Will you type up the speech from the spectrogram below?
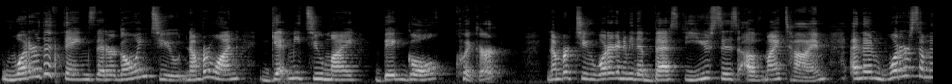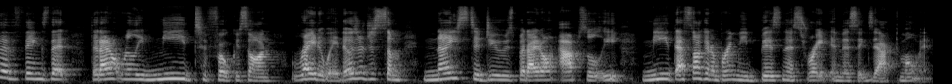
what are the things that are going to, number one, get me to my big goal quicker? Number two, what are going to be the best uses of my time? And then what are some of the things that that I don't really need to focus on right away? Those are just some nice to dos, but I don't absolutely need. That's not going to bring me business right in this exact moment.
